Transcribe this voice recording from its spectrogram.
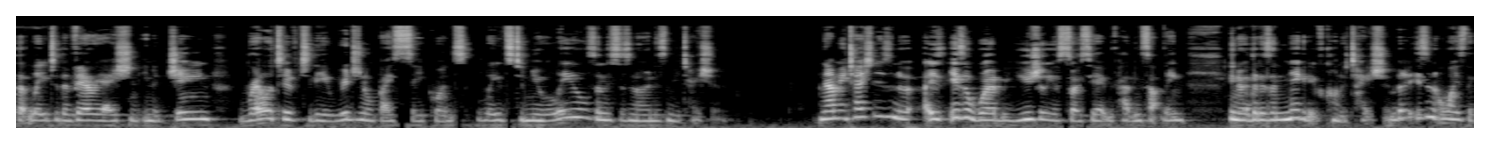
that lead to the variation in a gene relative to the original base sequence leads to new alleles, and this is known as mutation. Now, mutation is, an, is, is, a word we usually associate with having something, you know, that is a negative connotation, but it isn't always the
